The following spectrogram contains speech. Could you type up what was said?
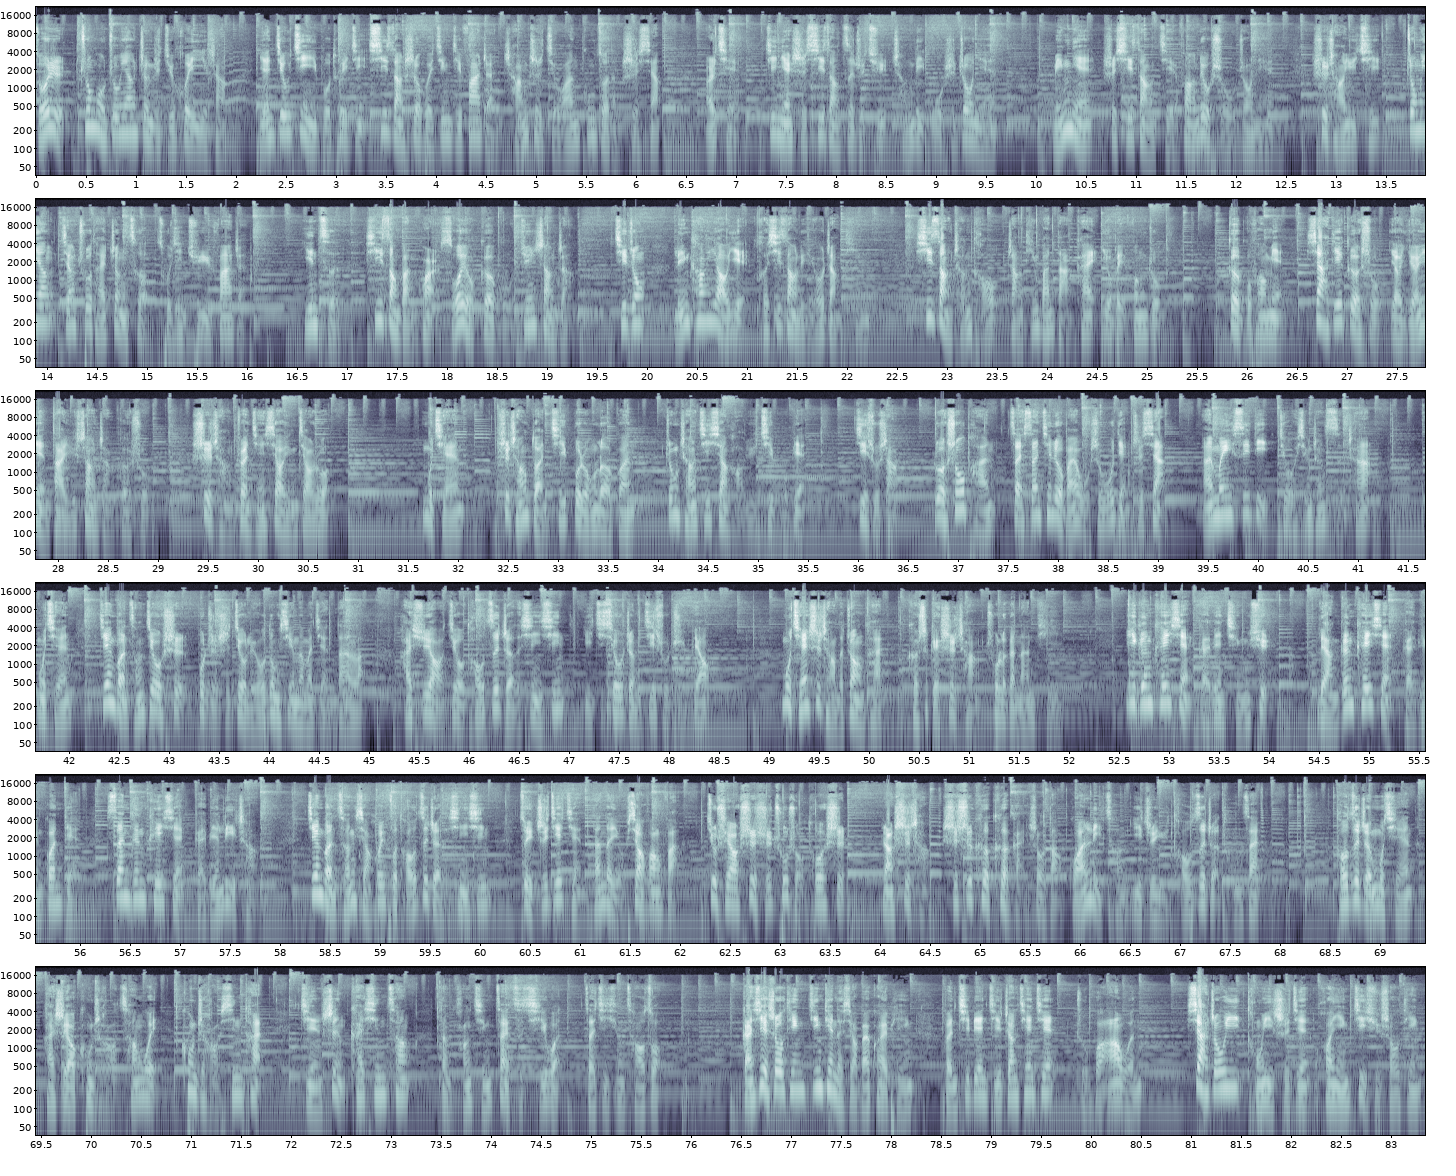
昨日，中共中央政治局会议上研究进一步推进西藏社会经济发展长治久安工作等事项，而且今年是西藏自治区成立五十周年，明年是西藏解放六十五周年，市场预期中央将出台政策促进区域发展，因此西藏板块所有个股均上涨，其中林康药业和西藏旅游涨停，西藏城投涨停板打开又被封住。个股方面，下跌个数要远远大于上涨个数。市场赚钱效应较弱，目前市场短期不容乐观，中长期向好预期不变。技术上，若收盘在三千六百五十五点之下，MACD 就会形成死叉。目前监管层救市不只是救流动性那么简单了，还需要救投资者的信心以及修正技术指标。目前市场的状态可是给市场出了个难题：一根 K 线改变情绪，两根 K 线改变观点，三根 K 线改变立场。监管层想恢复投资者的信心，最直接、简单的有效方法，就是要适时出手托市，让市场时时刻刻感受到管理层一直与投资者同在。投资者目前还是要控制好仓位，控制好心态，谨慎开新仓，等行情再次企稳再进行操作。感谢收听今天的小白快评，本期编辑张芊芊，主播阿文。下周一同一时间，欢迎继续收听。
